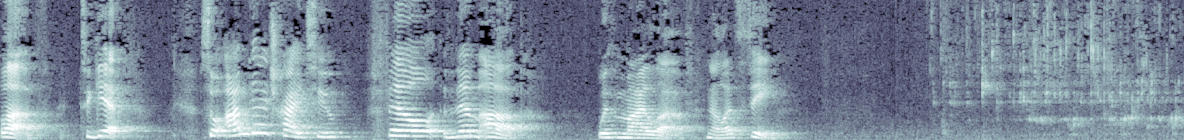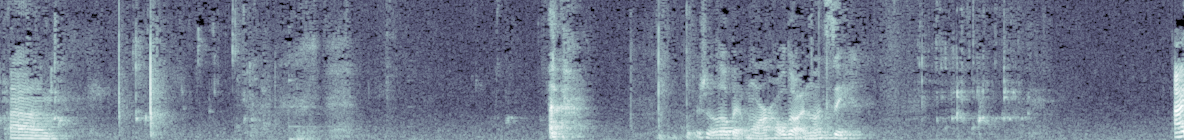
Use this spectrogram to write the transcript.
love to give. So I'm to try to fill them up with my love. Now let's see. Um, There's a little bit more. Hold on, let's see. I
